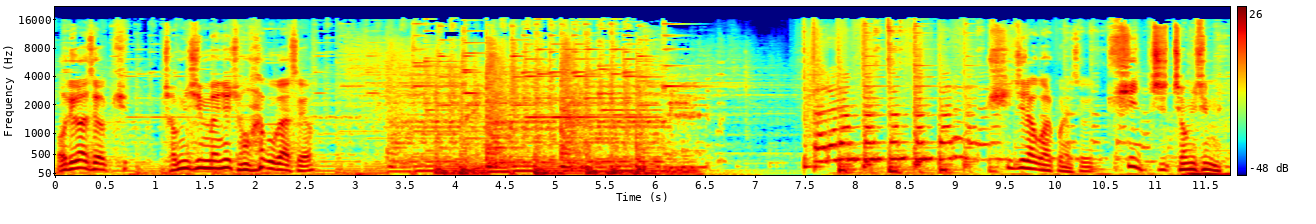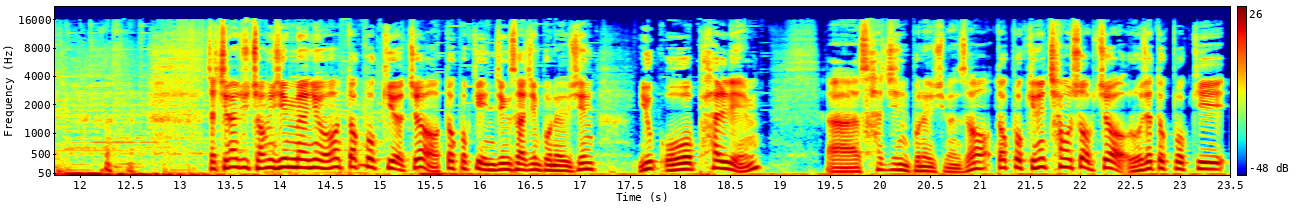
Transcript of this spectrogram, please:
어디 가세요? 점심 메뉴 정하고 가세요. 퀴즈라고 할 뻔했어요. 퀴즈 점심. 자, 지난주 점심 메뉴 떡볶이였죠. 떡볶이 인증사진 보내주신 6558님. 아, 사진 보내주시면서 떡볶이는 참을 수 없죠. 로제 떡볶이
